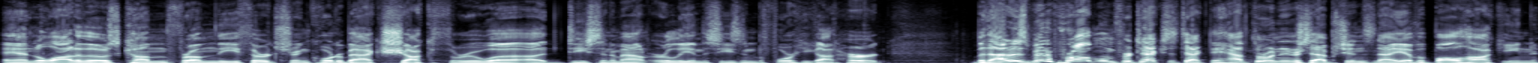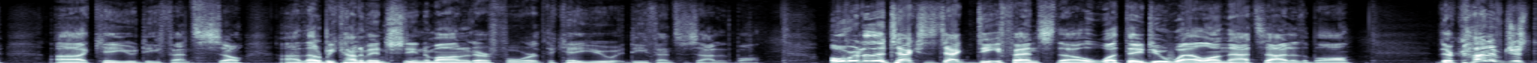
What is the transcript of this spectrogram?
and a lot of those come from the third string quarterback Shough through a, a decent amount early in the season before he got hurt. But that has been a problem for Texas Tech. They have thrown interceptions. Now you have a ball hawking uh, KU defense. So uh, that'll be kind of interesting to monitor for the KU defensive side of the ball. Over to the Texas Tech defense, though, what they do well on that side of the ball, they're kind of just.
